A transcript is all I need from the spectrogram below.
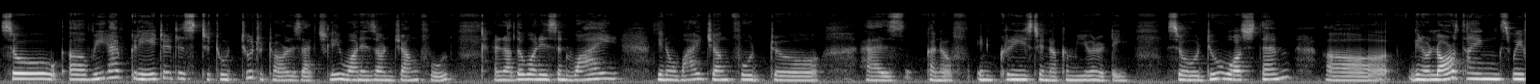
So uh, we have created this tutorials actually. One is on junk food. Another one is on why you know why junk food uh, has kind of increased in a community. So do watch them. Uh, you know a lot of things we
